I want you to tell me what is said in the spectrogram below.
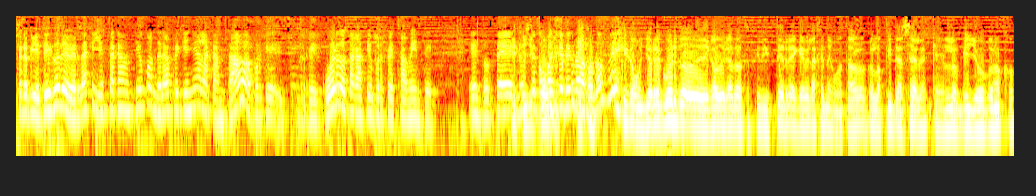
Pero que yo te digo de verdad que yo esta canción cuando era pequeña la cantaba, porque recuerdo esta canción perfectamente. Entonces, Es no sé cómo hay gente que no la conoce. es que como yo recuerdo de Cabo de Gato hasta Finisterre, hay que ver la gente como estaba con los Peter Sellers, que es lo que yo conozco.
